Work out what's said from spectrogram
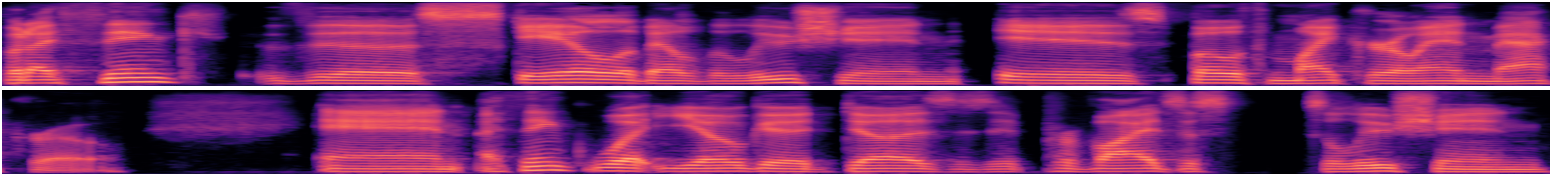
but I think the scale of evolution is both micro and macro. And I think what yoga does is it provides a solution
